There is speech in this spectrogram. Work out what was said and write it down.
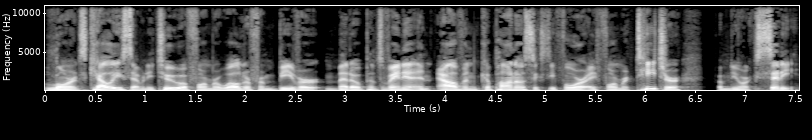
Lawrence Kelly, 72, a former welder from Beaver Meadow, Pennsylvania, and Alvin Capano, 64, a former teacher from New York City.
